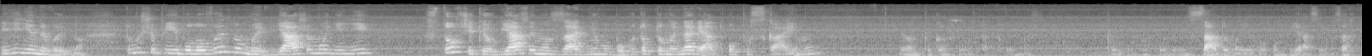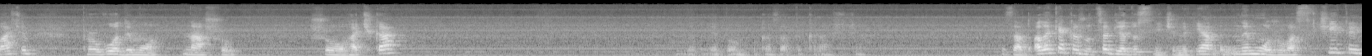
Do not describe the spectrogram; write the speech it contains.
її не видно. Тому щоб її було видно, ми в'яжемо її, стовпчики обв'язуємо з заднього боку. Тобто ми наряд опускаємо. Я вам покажу так. у нас. Ззаду ми його обв'язуємо. Захвачимо, проводимо нашу що гачка. Як вам показати краще? Ззаду. Але як я кажу, це для досвідчених. Я не можу вас вчити,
